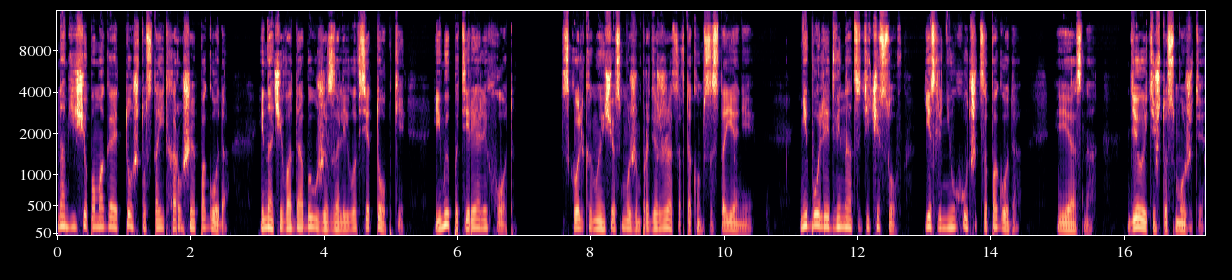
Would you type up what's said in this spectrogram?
Нам еще помогает то, что стоит хорошая погода, иначе вода бы уже залила все топки, и мы потеряли ход. Сколько мы еще сможем продержаться в таком состоянии? Не более 12 часов, если не ухудшится погода. Ясно. Делайте, что сможете.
